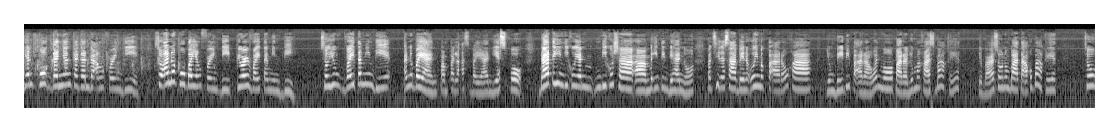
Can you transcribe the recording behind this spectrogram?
yan po, ganyan kaganda ang Fern D. So ano po ba yung Fern D? Pure vitamin D. So yung vitamin D, Ano ba yan? Pampalakas ba yan? Yes po. Dati hindi ko yan, hindi ko siya ah, maintindihan, no? Pag sinasabi na, uy, magpaaraw ka, yung baby paarawan mo para lumakas, bakit? 'Di ba? So, nung bata ako, bakit? So,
